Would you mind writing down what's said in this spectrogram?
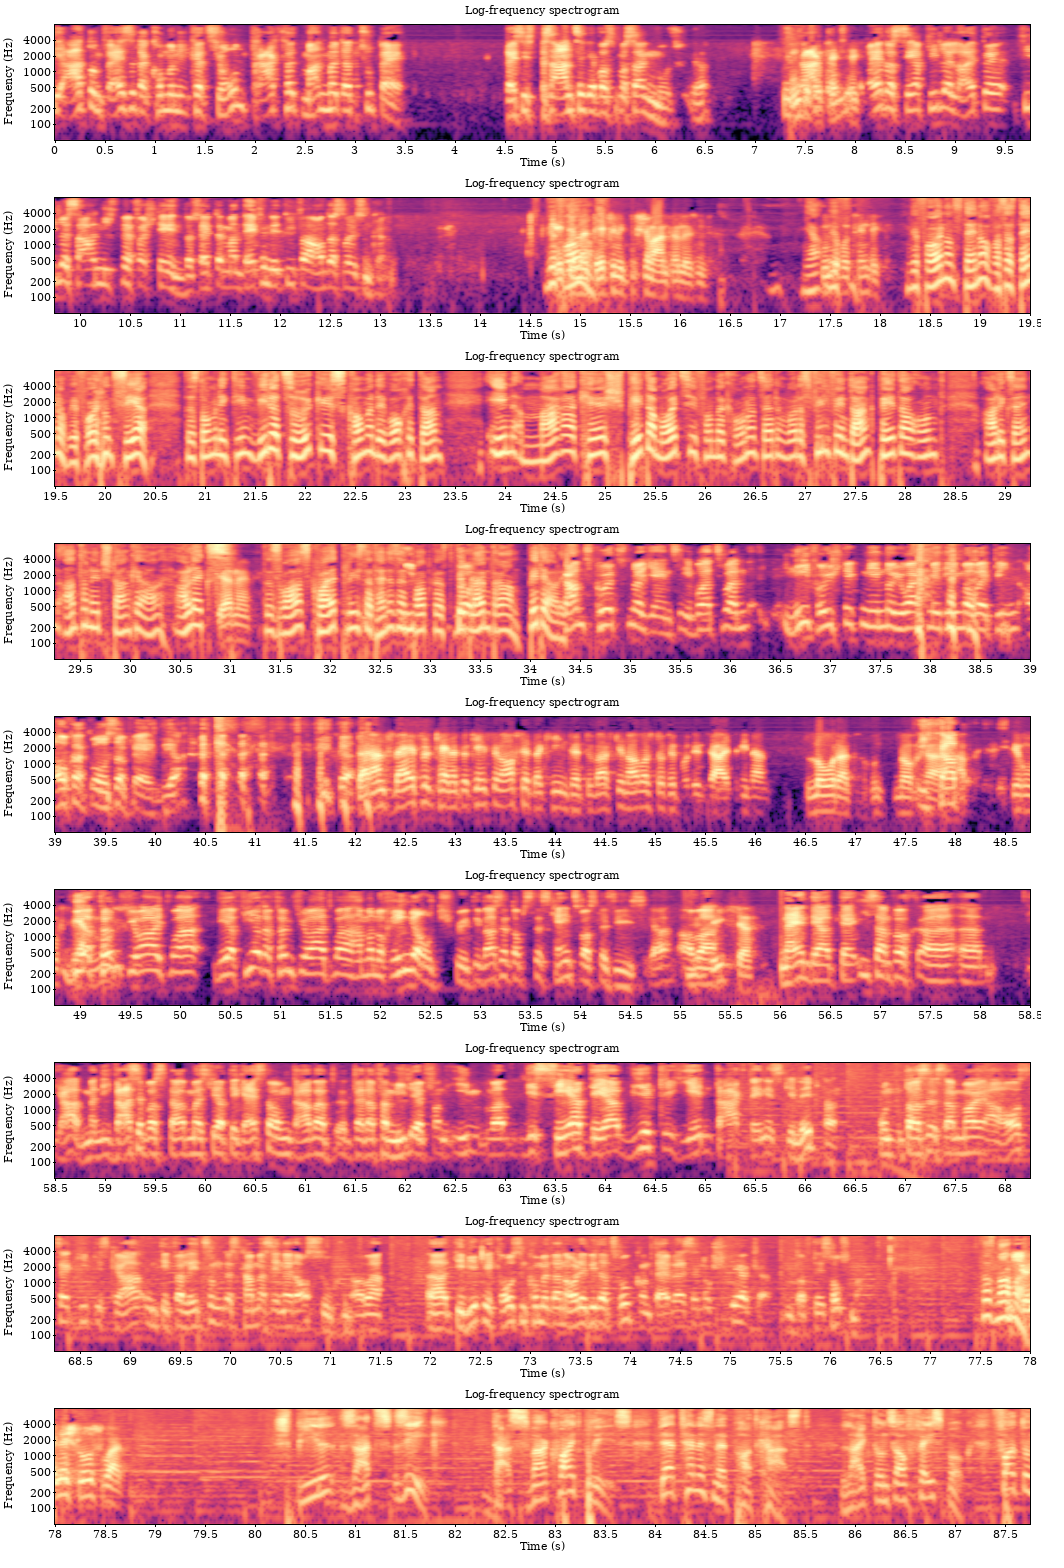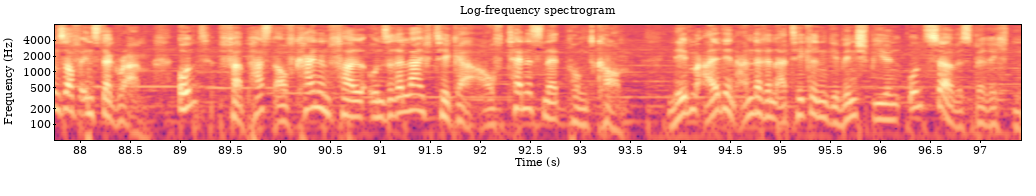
die Art und Weise der Kommunikation tragt halt manchmal dazu bei. Das ist das Einzige, was man sagen muss, ja. Die tragt dazu bei, dass sehr viele Leute viele Sachen nicht mehr verstehen. Das hätte man definitiv auch anders lösen können. Wir hätte man uns. definitiv schon anders lösen. Ja, hundertprozentig. Wir, wir, freuen uns dennoch, was heißt dennoch, wir freuen uns sehr, dass Dominik Thiem wieder zurück ist, kommende Woche dann in Marrakesch. Peter Moizzi von der Kronenzeitung war das. Vielen, vielen Dank, Peter und Alex Antonitsch. Danke, Alex. Gerne. Das war's. Quiet Please, der Tennis Podcast. Wir bleiben dran. Bitte, Alex. Ganz kurz nur, Jens. Ich war zwar nie frühstücken in New York mit ihm, aber ich bin auch ein großer Fan, ja. Daran zweifelt keiner. Du kennst ihn auch seit der Kindheit. Du weißt genau, was da für Potenzial drinnen lodert und noch ich hab, abgerufen wie er fünf Jahre alt war, wie er vier oder fünf Jahre alt war, haben wir noch Ringel gespielt. Ich weiß nicht, ob du das kennst, was das ist. Ja, aber Sicher. nein, der, der ist einfach, äh, äh, ja, man, ich weiß ja, was damals für eine Begeisterung da war bei der Familie von ihm, wie sehr der wirklich jeden Tag Tennis gelebt hat. Und dass es einmal eine Auszeit gibt, ist klar. Und die Verletzung, das kann man sich nicht aussuchen. Aber äh, die wirklich Großen kommen dann alle wieder zurück und teilweise noch stärker. Und auf das hoffen wir. Das machen wir. Schönes Schlusswort. Spiel, Satz, Sieg. Das war Quiet Please, der Tennisnet Podcast. Liked uns auf Facebook, folgt uns auf Instagram und verpasst auf keinen Fall unsere Live-Ticker auf tennisnet.com. Neben all den anderen Artikeln, Gewinnspielen und Serviceberichten.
